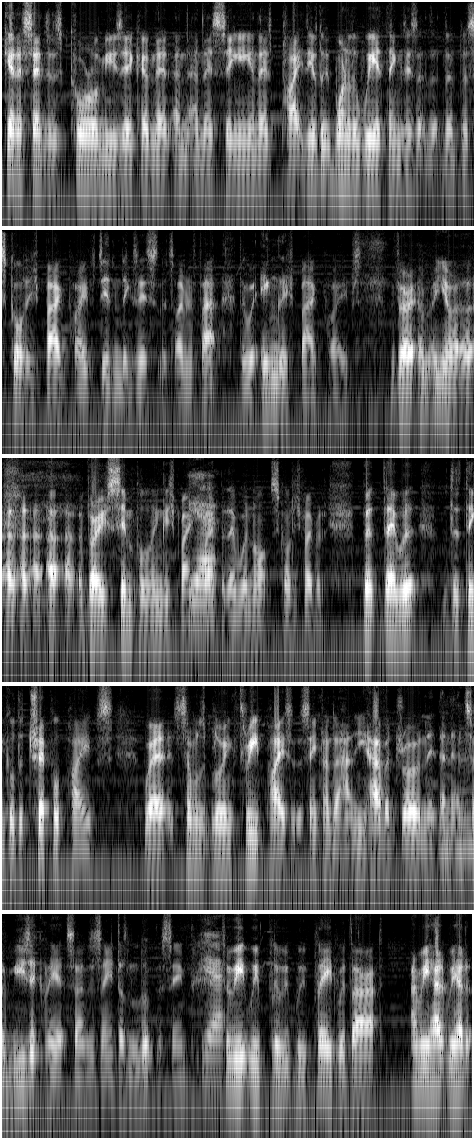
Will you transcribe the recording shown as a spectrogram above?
get a sense of there's choral music and there, and, and there's singing and there's pipe. You know, one of the weird things is that the, the, the Scottish bagpipes didn't exist at the time. In fact, there were English bagpipes, very um, you know, a, a, a, a, a very simple English bagpipe, Yeah. but they were not Scottish bagpipes. But there were the thing called the triple pipes, where someone's blowing three pipes at the same time that ha- you have a drone, and, and, and so mm-hmm. musically it sounds the same. It doesn't look the same. Yeah. So we we, pl- we played with that. And we had we had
